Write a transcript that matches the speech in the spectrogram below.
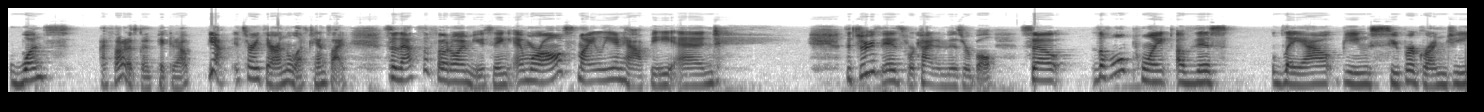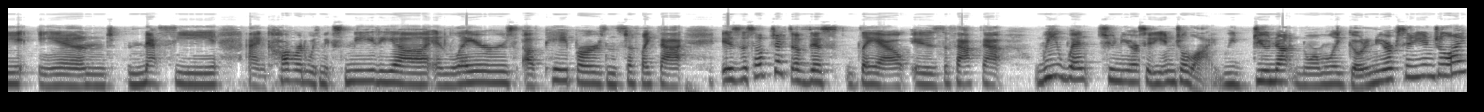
once I thought I was going to pick it up. Yeah, it's right there on the left-hand side. So that's the photo I'm using, and we're all smiley and happy, and the truth is we're kind of miserable. So the whole point of this layout being super grungy and messy and covered with mixed media and layers of papers and stuff like that is the subject of this layout is the fact that we went to New York City in July. We do not normally go to New York City in July.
